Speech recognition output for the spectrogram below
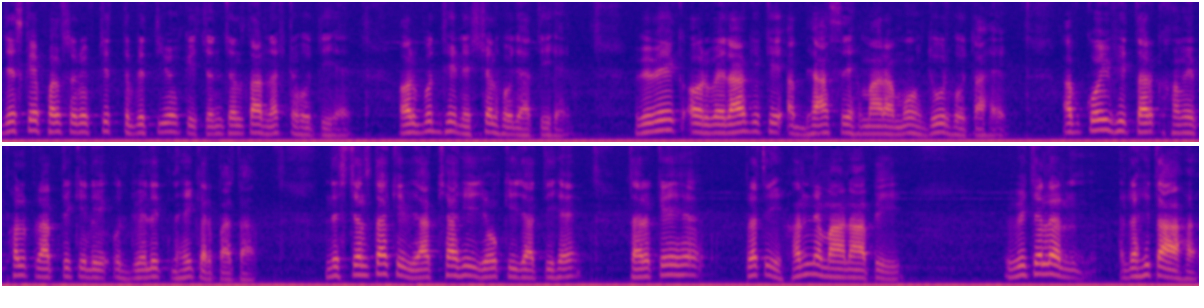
जिसके फलस्वरूप चित्त वृत्तियों की चंचलता नष्ट होती है और बुद्धि निश्चल हो जाती है। विवेक और वैराग्य के अभ्यास से हमारा मोह दूर होता है। अब कोई भी तर्क हमें फल प्राप्ति के लिए उद्वेलित नहीं कर पाता। निश्चलता की व्याख्या ही योग की जाती है। तर्के प्रति हन्यमानापि विचलन रहिता,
